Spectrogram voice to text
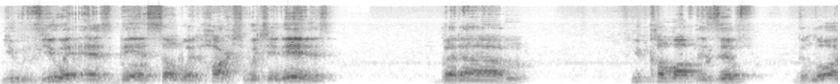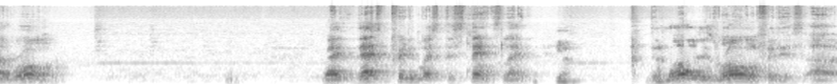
you view it as being somewhat harsh, which it is, but um, you come off as if the Lord wrong. Right? That's pretty much the stance. Like the Lord is wrong for this. Uh,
